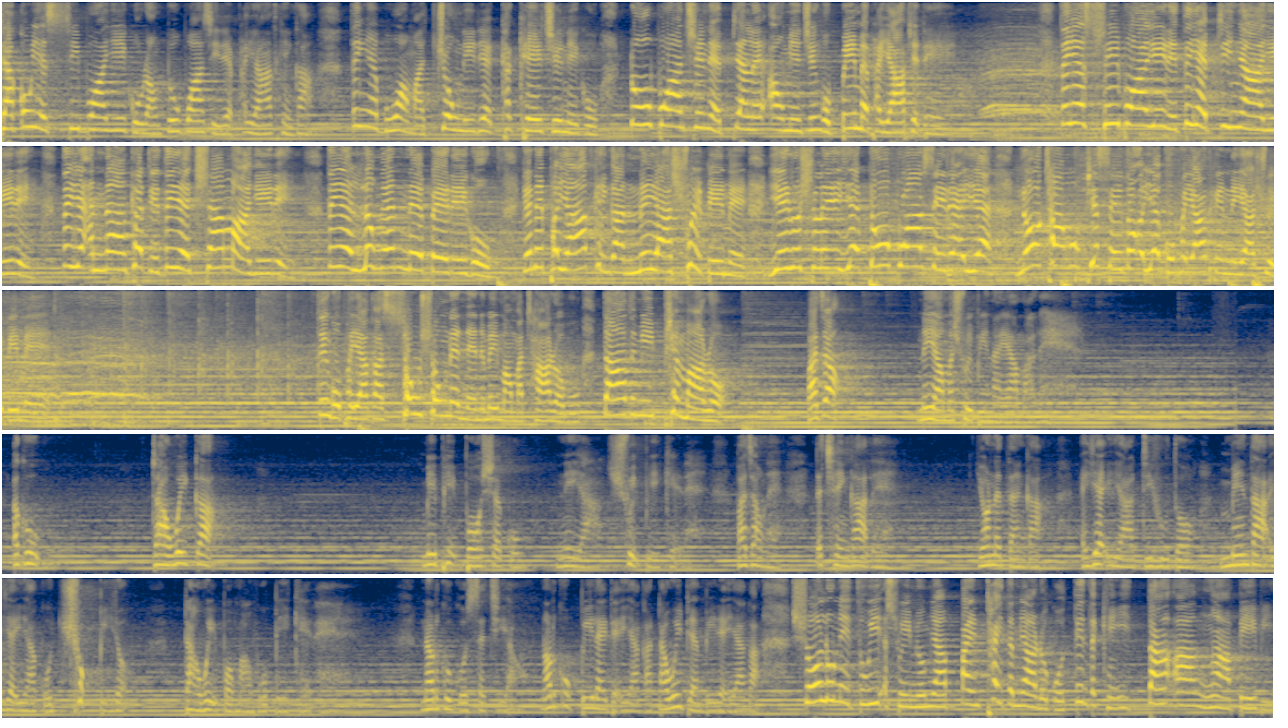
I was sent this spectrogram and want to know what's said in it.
ယာကုပ်ရဲ့စီးပွားရေးကိုတောင်တိုးပွားစေတဲ့ဖယားသခင်ကသင်ရဲ့ဘဝမှာကြုံနေတဲ့ခက်ခဲခြင်းတွေကိုတိုးပွားခြင်းနဲ့ပြန်လဲအောင်မြင်ခြင်းကိုပေးမဲ့ဖယားဖြစ်တယ်။သင်ရဲ့စီးပွားရေးတွေသင်ရဲ့ပညာရေးတွေသင်ရဲ့အနာဂတ်တွေသင်ရဲ့ချမ်းမာရေးတွေသင်ရဲ့လုပ်ငန်းနယ်ပယ်တွေကိုခဏဖယားခင်ကနေရာရွှေ့ပေးမယ်။ယေရုရှလင်အရက်တိုးပွားစေတဲ့အရက်နိုးထမှုဖြစ်စေသောအရက်ကိုဖယားခင်နေရာရွှေ့ပေးမယ်။သ င်ကိုဖယားကဆုံးရှုံးတဲ့နယ်နိမိတ်မှာမထားတော့ဘူး။သားသမီးဖြစ်မှာတော့ဘာကြောင့်နေရာမရွှေ့ပေးနိုင်ရမှာလဲ။အခုဒါဝိဒ်ကမေဖိဘောရှက်ကိုနေရာရွှေ့ပေးခဲ့တယ်။ဘာကြောင့်လဲ။တစ်ချိန်ကလည်းယောနသန်ကအယက်အရာဒီဟုသောမင်းသားအယက်အရာကိုချွတ်ပြီးတော့ဒါဝိဒ်အပေါ်မှာဝတ်ပေးခဲ့တယ်။ နောက်တစ်ခုကိုဆက်ကြည့်အောင်။နောက်တစ်ခုပေးလိုက်တဲ့အရာကဒါဝိဒ်ပြန်ပေးတဲ့အရာကရှောလုနဲ့သူ၏အဆွေမျိုးများပိုင်ထိုက်သမျှတို့ကိုတင့်သခင်၏တားအားငါပေးပြီ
